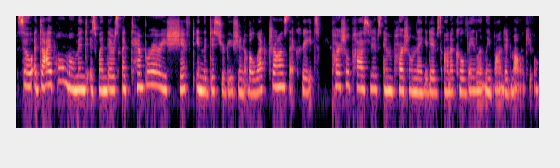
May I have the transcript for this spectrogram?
So a dipole moment is when there's a temporary shift in the distribution of electrons that creates partial positives and partial negatives on a covalently bonded molecule.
